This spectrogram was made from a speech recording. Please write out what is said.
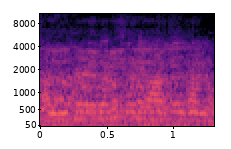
何してんの?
